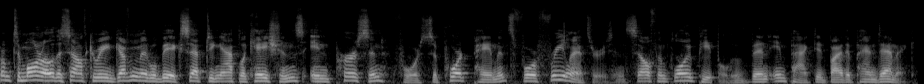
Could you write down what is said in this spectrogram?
From tomorrow, the South Korean government will be accepting applications in person for support payments for freelancers and self employed people who've been impacted by the pandemic.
